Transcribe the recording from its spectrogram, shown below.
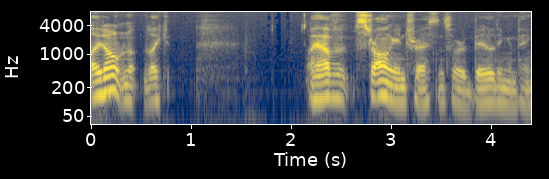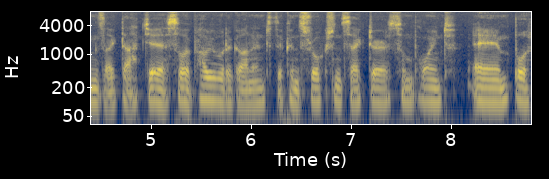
I don't know. Like, I have a strong interest in sort of building and things like that. Yeah, so I probably would have gone into the construction sector at some point. Um, but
